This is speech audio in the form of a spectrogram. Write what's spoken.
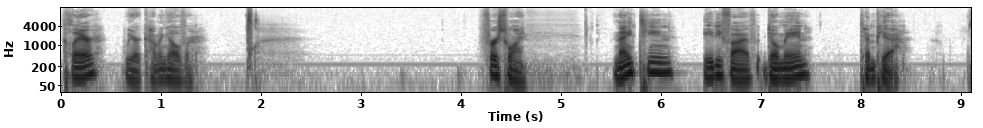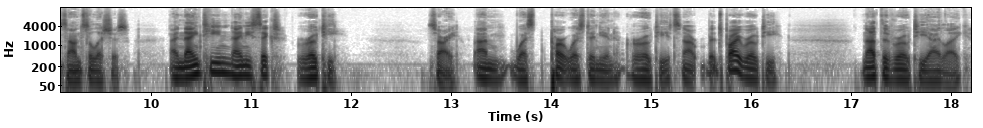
Claire, we are coming over. First wine 1985 Domaine Tempier. Sounds delicious. A 1996 Roti. Sorry, I'm West part West Indian. Roti. It's not. It's probably roti, not the roti I like.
